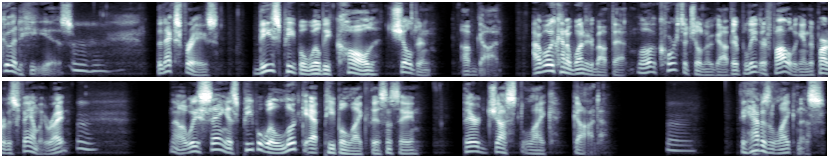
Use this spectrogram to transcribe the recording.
good He is. Mm-hmm. The next phrase these people will be called children of God. I've always kind of wondered about that. Well, of course they're children of God. They believe they're following him. They're part of his family, right? Mm. No, what he's saying is people will look at people like this and say, they're just like God. Mm. They have his likeness.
